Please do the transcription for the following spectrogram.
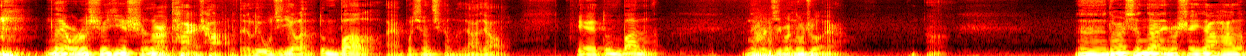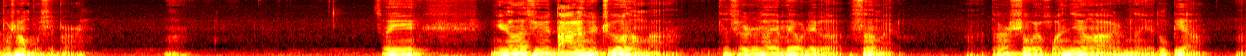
那会儿都学习实在是太差了，得留级了，蹲班了，哎呀，不行，请个家教，别蹲班呢。那会儿基本都这样，啊。嗯，但是现在你说谁家孩子不上补习班啊？所以你让他去大量去折腾吧，他确实他也没有这个氛围了啊。当然，社会环境啊什么的也都变了啊。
